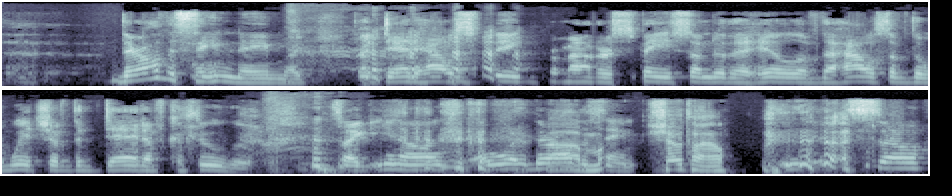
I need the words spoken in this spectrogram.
The- they're all the same name, like the dead house thing from outer space under the hill of the house of the witch of the dead of Cthulhu. It's like you know, they're all the Um, same. Show tile. So,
